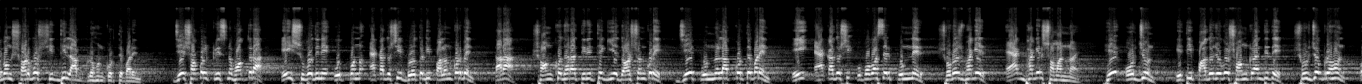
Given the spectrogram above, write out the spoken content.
এবং সর্বসিদ্ধি লাভ গ্রহণ করতে পারেন। যে সকল কৃষ্ণ ভক্তরা এই শুভদিনে উৎপন্ন একাদশী ব্রতটি পালন করবেন তারা শঙ্খধারা তীর্থে গিয়ে দর্শন করে যে পুণ্য লাভ করতে পারেন, এই একাদশী উপবাসের পুণ্যের ষোড়শ ভাগের এক ভাগের সমান নয়। হে অর্জুন, ইতি পাদযোগ সংক্রান্তিতে সূর্যগ্রহণ ও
